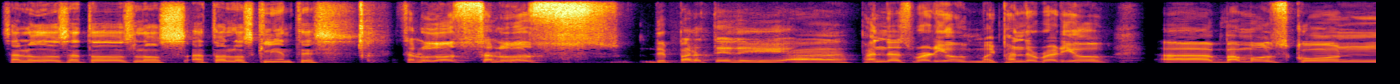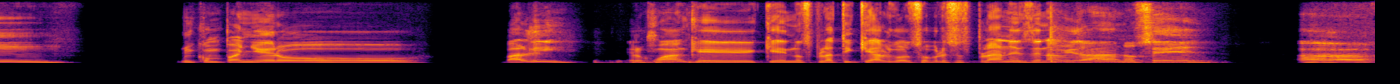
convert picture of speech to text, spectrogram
Saludos a todos los, a todos los clientes. Saludos, saludos de parte de ah, Pandas Radio, My Panda Radio. Ah, vamos con mi compañero Bali, el Juan, que, que nos platique algo sobre sus planes de Navidad, no sé. Ah,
